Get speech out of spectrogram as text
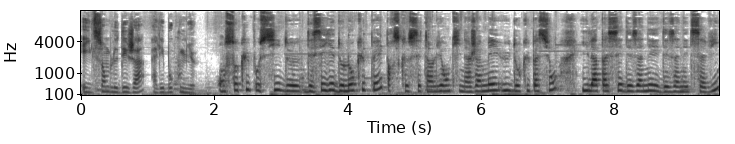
et il semble déjà aller beaucoup mieux. On s'occupe aussi d'essayer de, l'occuper parce que c'est un lion qui n'a jamais eu d'occupation. Il a passé des années et des années de sa vie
